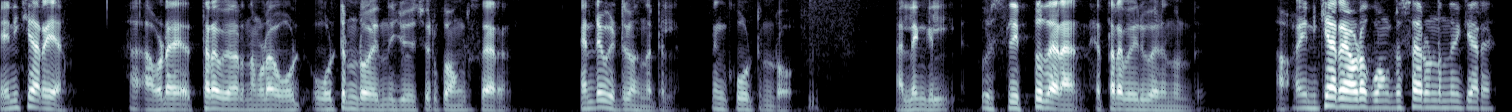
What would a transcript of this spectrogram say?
എനിക്കറിയാം അവിടെ എത്ര പേർ നമ്മുടെ വോട്ട് വോട്ടുണ്ടോ എന്ന് ചോദിച്ചൊരു കോൺഗ്രസ്സുകാരൻ എന്റെ വീട്ടിൽ വന്നിട്ടില്ല. നിങ്ങൾക്ക് വോട്ടുണ്ടോ? അല്ലെങ്കിൽ ഒരു സ്ലിപ്പ് തരാൻ എത്ര പേര് വരുന്നുണ്ട്? എനിക്കറിയാം അവിടെ കോൺഗ്രസ്സുകാരുണ്ടെന്ന് എനിക്കറിയാം.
